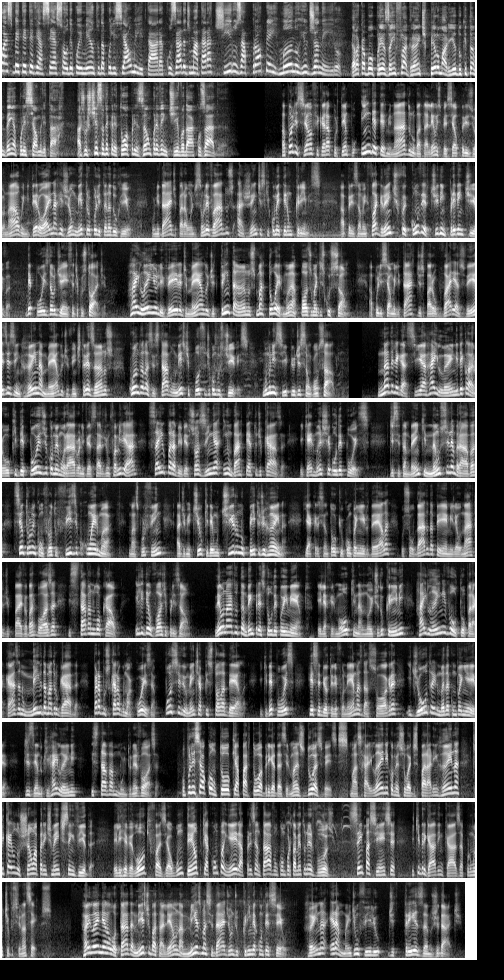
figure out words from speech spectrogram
O SBT teve acesso ao depoimento da policial militar acusada de matar a tiros a própria irmã no Rio de Janeiro. Ela acabou presa em flagrante pelo marido, que também é policial militar. A justiça decretou a prisão preventiva da acusada. A policial ficará por tempo indeterminado no Batalhão Especial Prisional em Niterói, na região metropolitana do Rio. Unidade para onde são levados agentes que cometeram crimes. A prisão em flagrante foi convertida em preventiva depois da audiência de custódia. Railane Oliveira de Melo, de 30 anos, matou a irmã após uma discussão. A policial militar disparou várias vezes em Raina Melo, de 23 anos, quando elas estavam neste posto de combustíveis, no município de São Gonçalo. Na delegacia, Railane declarou que depois de comemorar o aniversário de um familiar, saiu para beber sozinha em um bar perto de casa e que a irmã chegou depois. Disse também que não se lembrava se entrou em confronto físico com a irmã, mas por fim admitiu que deu um tiro no peito de Raina e acrescentou que o companheiro dela, o soldado da PM Leonardo de Paiva Barbosa, estava no local e lhe deu voz de prisão. Leonardo também prestou depoimento. Ele afirmou que na noite do crime, Railane voltou para casa no meio da madrugada para buscar alguma coisa, possivelmente a pistola dela, e que depois recebeu telefonemas da sogra e de outra irmã da companheira, dizendo que Railane estava muito nervosa. O policial contou que apartou a briga das irmãs duas vezes, mas Railane começou a disparar em Raina, que caiu no chão aparentemente sem vida. Ele revelou que fazia algum tempo que a companheira apresentava um comportamento nervoso, sem paciência e que brigava em casa por motivos financeiros. Railane era lotada neste batalhão na mesma cidade onde o crime aconteceu. Raina era mãe de um filho de 3 anos de idade.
